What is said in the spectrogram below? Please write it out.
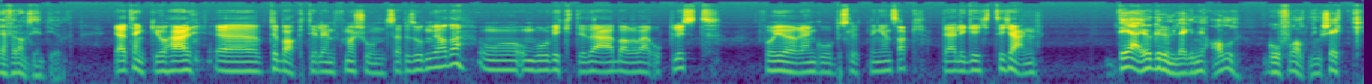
referanseintervjuene. Jeg tenker jo her eh, tilbake til informasjonsepisoden vi hadde, og, om hvor viktig det er bare å være opplyst for å gjøre en god beslutning i en sak. Det ligger til kjernen. Det er jo grunnleggende i all god forvaltningsskikk.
